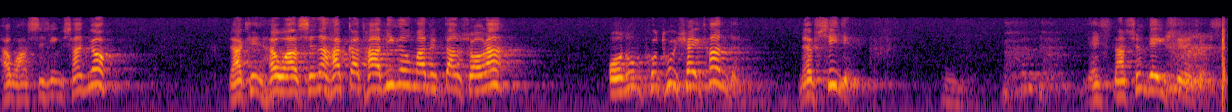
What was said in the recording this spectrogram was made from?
Havasız insan yok. Lakin havasını hakka tabi kılmadıktan sonra onun putu şeytandır. Nefsidir. Ne- Nasıl değiştireceksin?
